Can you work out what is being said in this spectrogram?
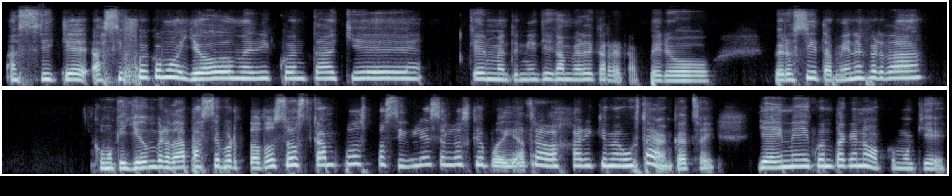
Así que así fue como yo me di cuenta que, que me tenía que cambiar de carrera, pero, pero sí, también es verdad, como que yo en verdad pasé por todos los campos posibles en los que podía trabajar y que me gustaran, ¿cachai? Y ahí me di cuenta que no, como que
